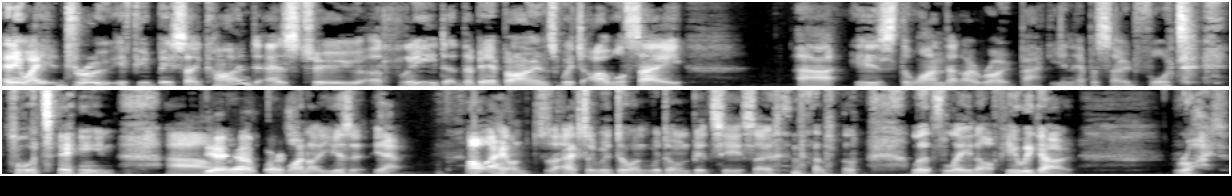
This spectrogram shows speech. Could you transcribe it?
Anyway, Drew, if you'd be so kind as to uh, read the bare bones, which I will say. Uh, is the one that I wrote back in episode 14. 14. Um, Yeah, yeah, of course. Why not use it? Yeah. Oh, hang on. So actually, we're doing we're doing bits here. So let's lead off. Here we go. Right.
